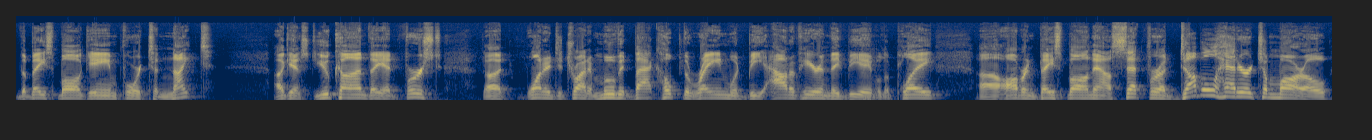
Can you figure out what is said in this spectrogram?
the baseball game for tonight against UConn. They had first uh, wanted to try to move it back, hope the rain would be out of here and they'd be able to play. Uh, Auburn baseball now set for a doubleheader tomorrow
